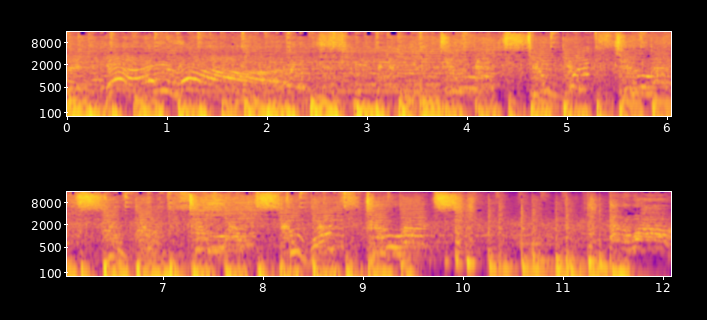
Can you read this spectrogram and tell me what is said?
and Guy Raz. Two whats, two whats, two whats, two whats, two whats, two whats, two whats, and a wow!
